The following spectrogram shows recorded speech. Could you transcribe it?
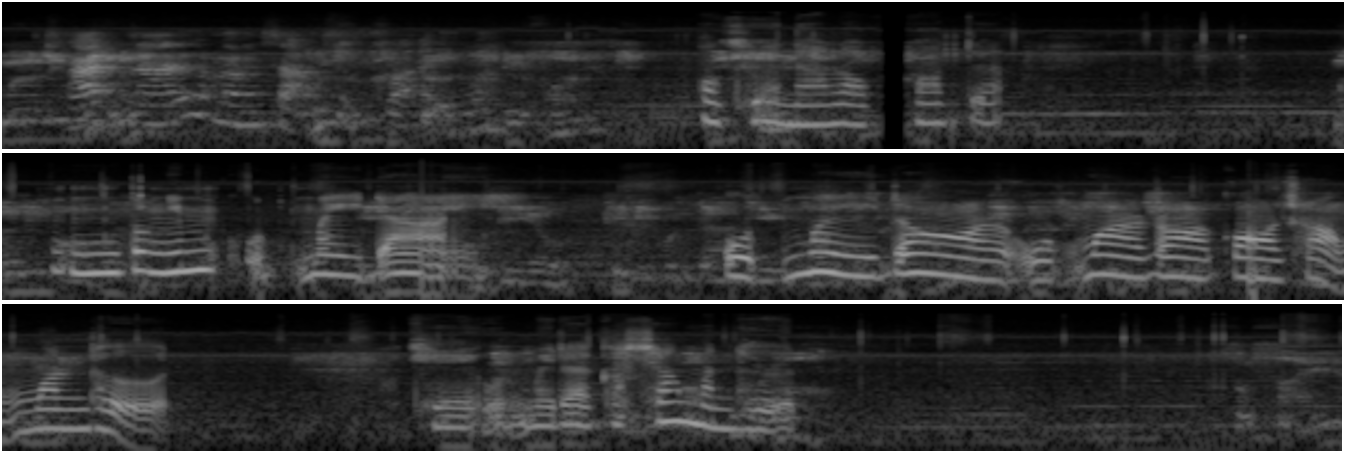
เมอร์ลินพัดนะนะทำไมมันสามคนสิบสำกคัญว่าเอเกิดงมาวะด้วยฟ้าลิขิตโอเคนะเราก็จะเมอร์ลินอืมตรงนี้มันอุดไม่ได้เดียวที่มีบุญญาอุดไม่ได้ อุดไม่ได้ก็ช่างมันเถิดโอ เคอุดไม่ได้ก็ช่างมันเถิดสงสัยอ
